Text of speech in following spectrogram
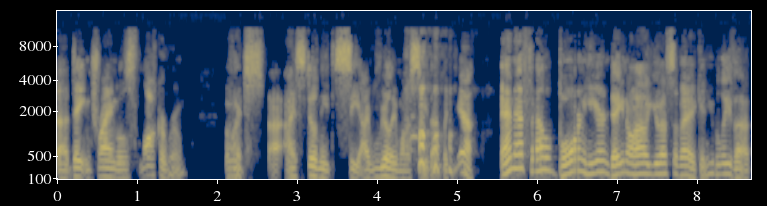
uh, Dayton Triangles locker room, which uh, I still need to see. I really want to see that, but yeah, NFL born here in Dayton, Ohio, US of A. Can you believe that?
